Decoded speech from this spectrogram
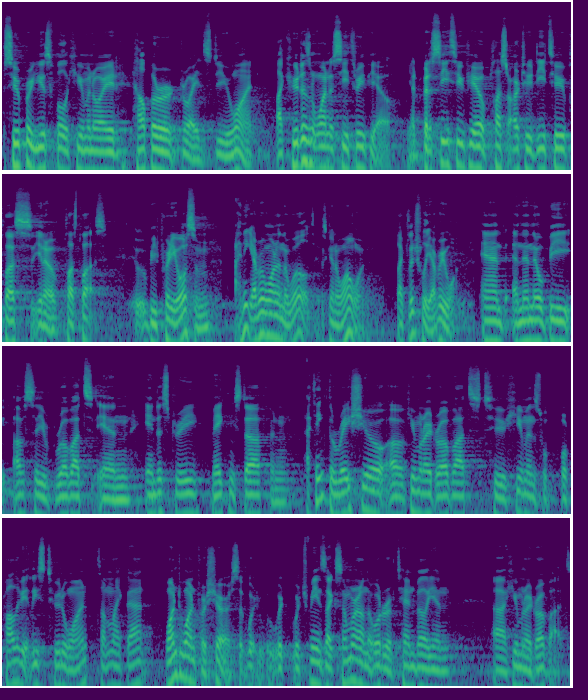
super useful humanoid helper droids do you want? Like, who doesn't want a C3PO? You but a C3PO plus R2D2 plus, you know, plus plus. It would be pretty awesome. I think everyone in the world is going to want one. Like, literally everyone. And, and then there'll be obviously robots in industry making stuff. And I think the ratio of humanoid robots to humans will, will probably be at least two to one, something like that. One to one for sure. So, wh- wh- which means like somewhere on the order of 10 billion uh, humanoid robots,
